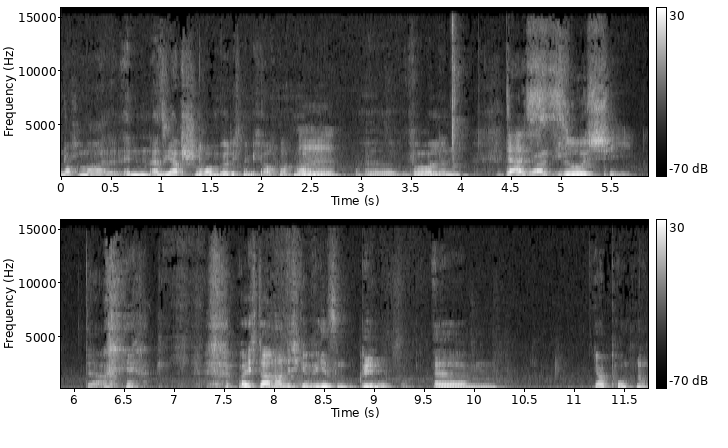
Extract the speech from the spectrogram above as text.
nochmal. In asiatischen Raum würde ich nämlich auch nochmal Mhm. äh, wollen. Das Sushi. Da, weil ich da noch nicht gewesen bin. Ähm, ja, Punkt. Ne?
